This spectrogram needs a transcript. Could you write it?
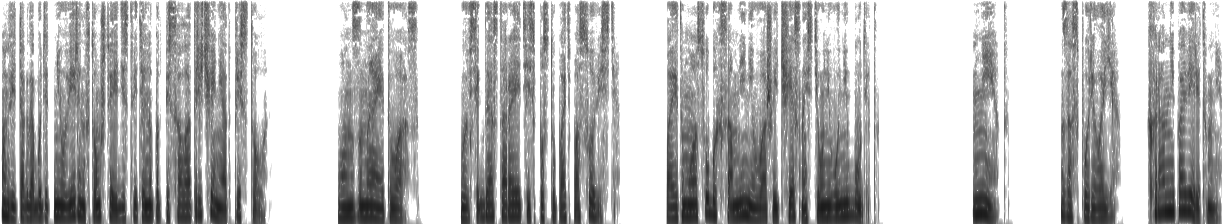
Он ведь тогда будет не уверен в том, что я действительно подписала отречение от престола. Он знает вас. Вы всегда стараетесь поступать по совести. Поэтому особых сомнений в вашей честности у него не будет. «Нет», — заспорила я. «Хран не поверит мне.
